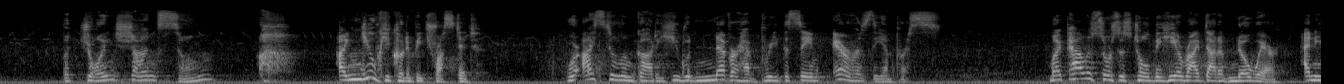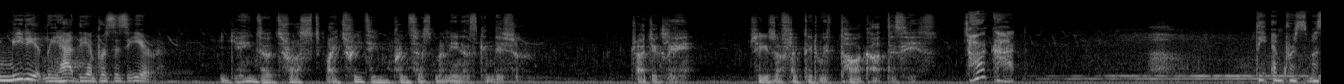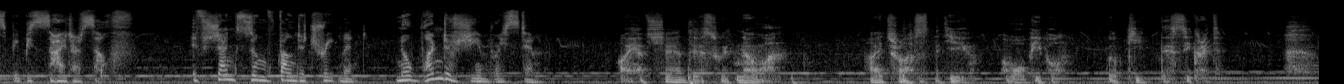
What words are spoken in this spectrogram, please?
But join Shang Tsung? Ah, I knew he couldn't be trusted. Were I still Umgadi, he would never have breathed the same air as the Empress. My palace sources told me he arrived out of nowhere, and immediately had the Empress's ear. He gained her trust by treating Princess Mileena's condition. Tragically, she is afflicted with Tarkat disease. Tarkat? The Empress must be beside herself. If Shang Tsung found a treatment, no wonder she embraced him. I have shared this with no one. I trust that you, of all people, will keep this secret.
